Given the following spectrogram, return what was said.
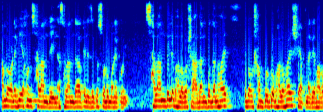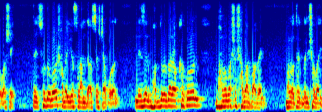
আমরা অনেকেই এখন সালাম দেই না। সালাম দেওয়াকে নিজেকে ছোট মনে করি। সালাম দিলে ভালোবাসা আদান প্রদান হয় এবং সম্পর্ক ভালো হয়, সে আপনাকে ভালোবাসে। তাই ছোট বড় সবাইকে সালাম দেওয়ার চেষ্টা করুন। নিজের ভদ্রতা রক্ষা করুন। ভালোবাসা সবার পাবেন। ভালো থাকবেন সবাই।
